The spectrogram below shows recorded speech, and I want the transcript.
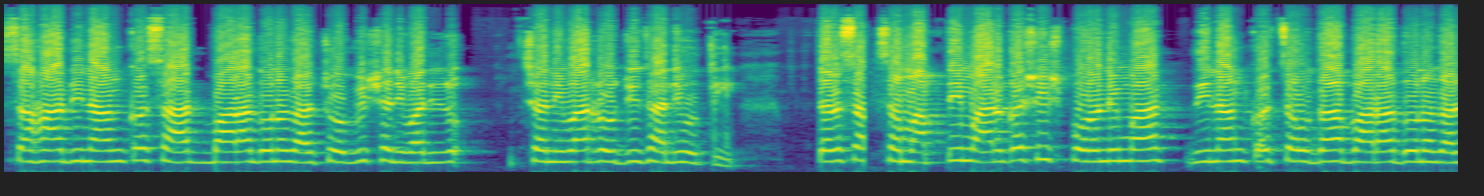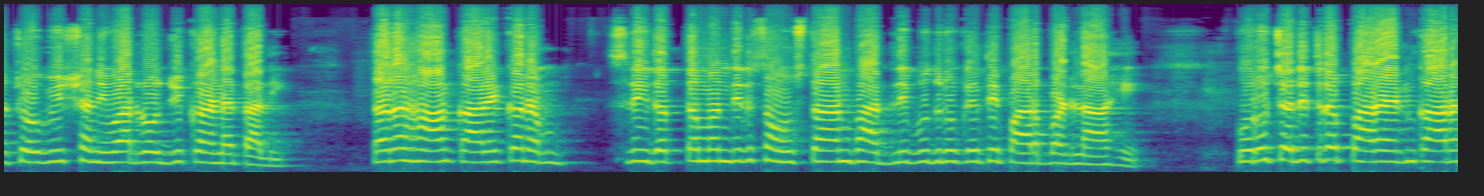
सहा दिनांक सात बारा दोन हजार चोवीस शनिवारी शनिवार रोजी झाली होती. तर समाप्ती मार्गशीर्ष पौर्णिमा दिनांक चौदा बारा दोन हजार चोवीस शनिवार रोजी करण्यात आली. तर हा कार्यक्रम श्री दत्त मंदिर संस्थान भादली बुद्रुक येथे पार पडला आहे. गुरुचरित्र पारायणकार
